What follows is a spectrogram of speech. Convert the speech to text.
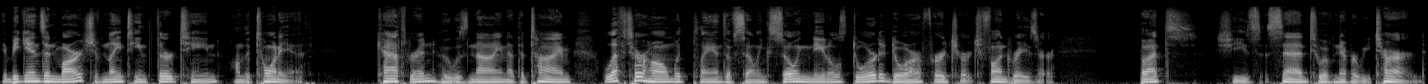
It begins in March of 1913 on the 20th. Catherine, who was nine at the time, left her home with plans of selling sewing needles door to door for a church fundraiser. But she's said to have never returned.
